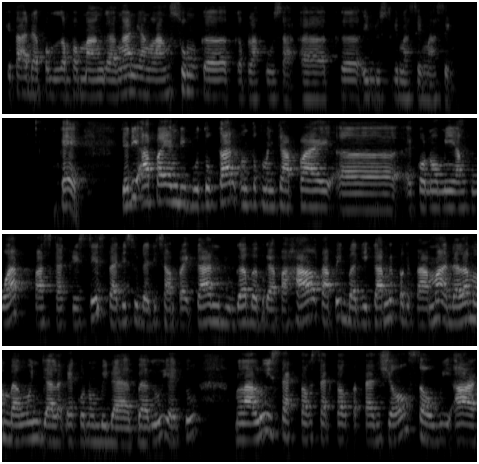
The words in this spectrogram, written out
Kita ada program pemanggangan yang langsung ke ke pelaku usaha ke industri masing-masing. Oke. Okay. Jadi apa yang dibutuhkan untuk mencapai uh, ekonomi yang kuat pasca krisis tadi sudah disampaikan juga beberapa hal, tapi bagi kami pertama adalah membangun jalan ekonomi baru yaitu melalui sektor-sektor potensial. So we are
